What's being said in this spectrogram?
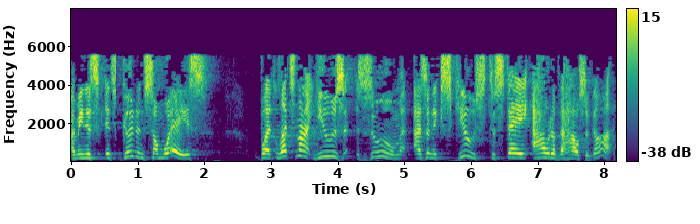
I mean, it's, it's good in some ways, but let's not use Zoom as an excuse to stay out of the house of God.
